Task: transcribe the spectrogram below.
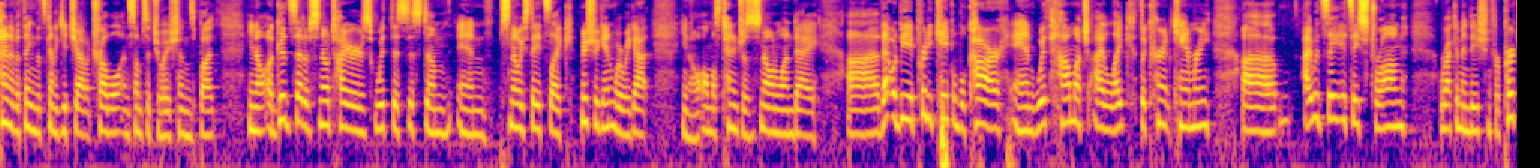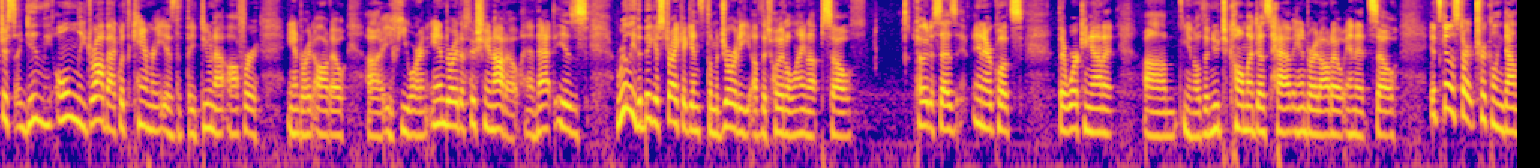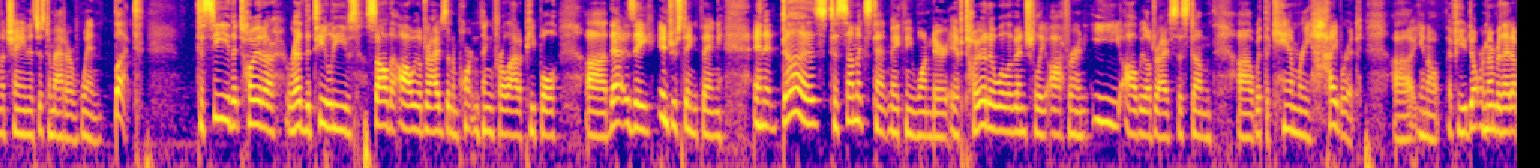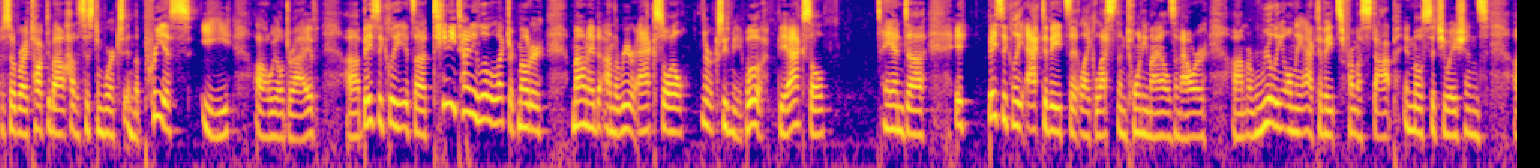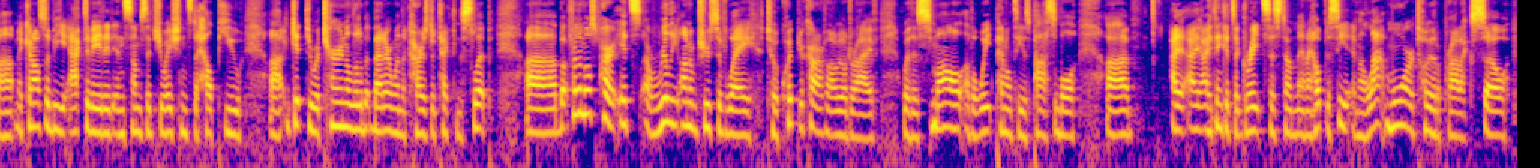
kind of a thing that's going to get you out of trouble in some situations. But, you know, a good set of snow tires with this system in snowy states like Michigan, where we got, you know, almost 10 inches of snow in one day, uh, that would be a pretty capable car. And with how much I like the current Camry, uh, I would say it's a strong recommendation for purchase. Again, the only drawback with the Camry is that they do not offer Android Auto uh, if you are an Android aficionado, and that is really the biggest strike against the majority of the Toyota lineup. So, Toyota says, in air quotes, they're working on it. Um, you know, the new Tacoma does have Android Auto in it, so it's going to start trickling down the chain. It's just a matter of when. But to see that Toyota read the tea leaves, saw that all-wheel drive is an important thing for a lot of people, uh, that is a interesting thing, and it does to some extent make me wonder if Toyota will eventually offer an e all-wheel drive system uh, with the Camry Hybrid. Uh, you know, if you don't remember that episode where I talked about how the system works in the Prius E all-wheel drive, uh, basically it's a teeny tiny little electric motor mounted on the rear axle, or excuse me, ugh, the axle and uh, it basically activates at like less than 20 miles an hour. Um, it really only activates from a stop in most situations. Um, it can also be activated in some situations to help you uh, get through a turn a little bit better when the car is detecting slip. Uh, but for the most part, it's a really unobtrusive way to equip your car with all wheel drive with as small of a weight penalty as possible. Uh, I, I, I think it's a great system, and I hope to see it in a lot more Toyota products. So,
